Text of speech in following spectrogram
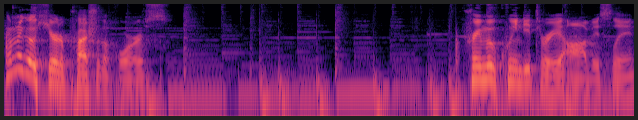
I'm gonna go here to pressure the horse. Pre-move queen d3 obviously.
